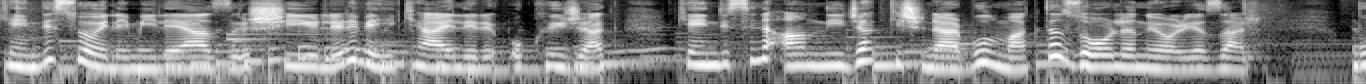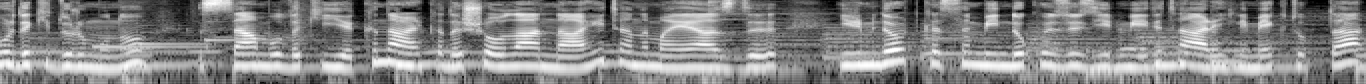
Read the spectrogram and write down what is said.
kendi söylemiyle yazdığı şiirleri ve hikayeleri okuyacak, kendisini anlayacak kişiler bulmakta zorlanıyor yazar. Buradaki durumunu İstanbul'daki yakın arkadaşı olan Nahit Hanım'a yazdığı 24 Kasım 1927 tarihli mektupta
